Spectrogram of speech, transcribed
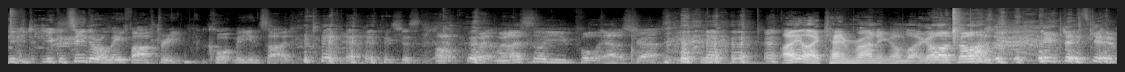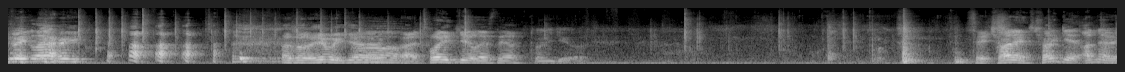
You could you could see the relief after he caught me inside. it's just Oh, when, when I saw you pull out a strap, I like came running. I'm like, oh, it's on. Ethan's gonna beat Larry. I thought, here we go. Oh. All right, 20 kilos now. 20 kilos. So you try to try to get. I don't know.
